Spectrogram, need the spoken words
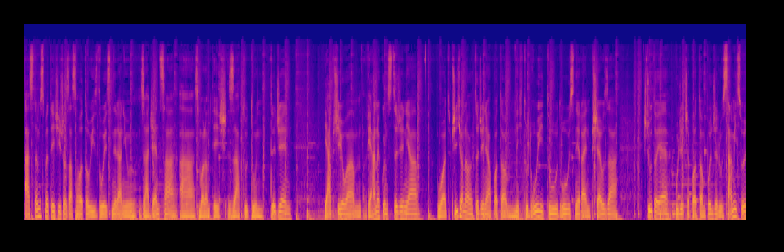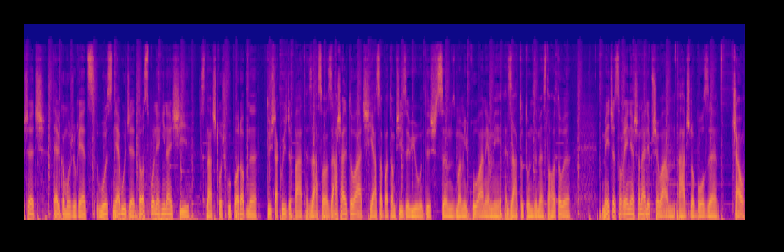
A z tym sme też już zase hotowi z drugiej snedaniu za dżęca a z molem też za tutun tydzień. Ja przyjąłam riane kunst tydzienia, od przychodnego tydzienia potom niech tu drugi, tu drugi snedań przeuza. Što to je, budete potom punželu sami słyszeć, tylko môžu riec, wóz nie bude dosplne hinajší, snad trošku podobny, tuž na kúždy pad zaso zašaltować, ja so potom přizebiu, když som s mojimi prúvaniami za tutun semestr hotowy. Miejcie so rejnie, čo najlepšie vám do borze. Ciao.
